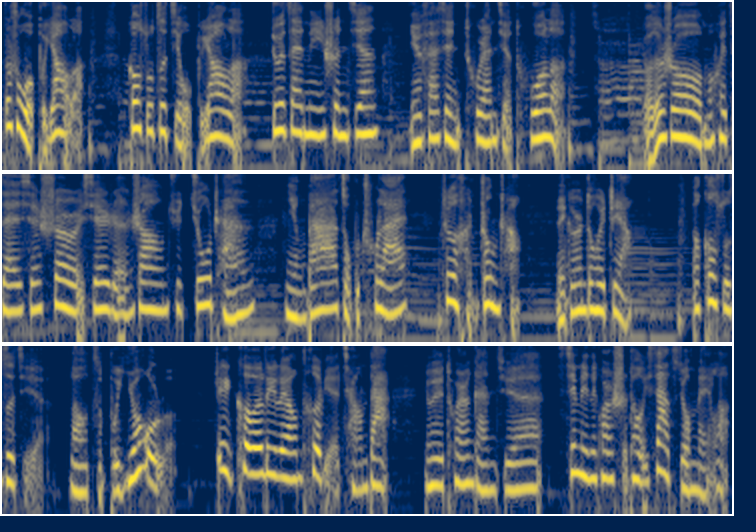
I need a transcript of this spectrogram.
就是我不要了，告诉自己我不要了，就会在那一瞬间，你会发现你突然解脱了。有的时候我们会在一些事儿、一些人上去纠缠、拧巴，走不出来，这个很正常，每个人都会这样。要告诉自己，老子不要了，这一刻的力量特别强大。”你会突然感觉心里那块石头一下子就没了，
